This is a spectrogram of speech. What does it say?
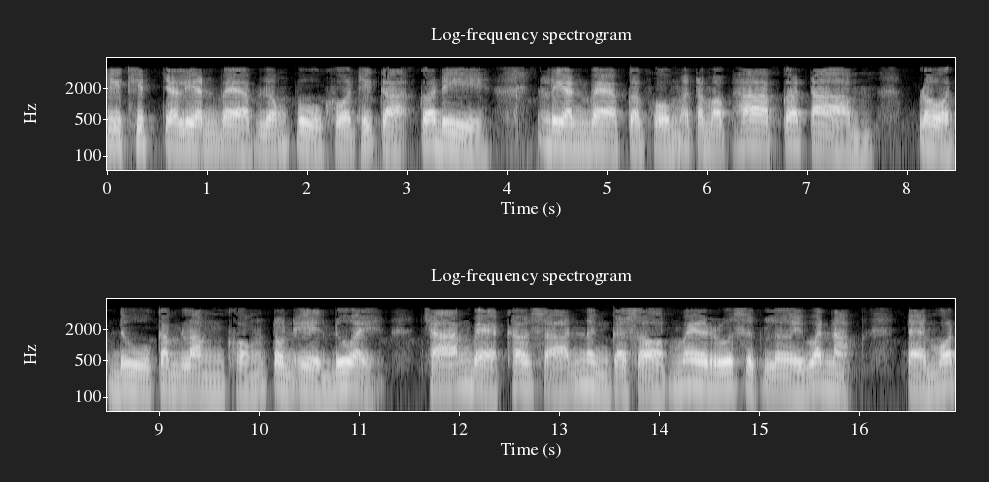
ที่คิดจะเรียนแบบหลวงปู่โคติกะก็ดี เรียนแบบกับผมอัตมภาพก็ตาม โปรดดูกำลังของตนเองด้วย ช้างแบกข้าวสารหนึ่งกระสอบไม่รู้สึกเลยว่าหนัก แต่มด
